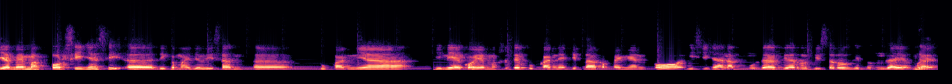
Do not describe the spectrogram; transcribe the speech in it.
Ya memang porsinya sih uh, di kemajelisan uh, bukannya ini ya kok ya. Maksudnya bukannya kita kepengen oh isinya anak muda biar lebih seru gitu. Enggak ya kok ya.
